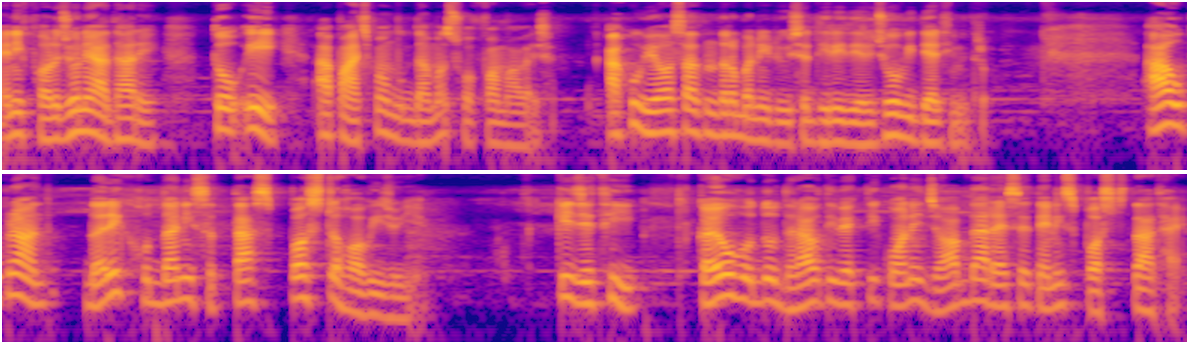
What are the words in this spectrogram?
એની ફરજોને આધારે, તો એ આ પાંચમા મુદ્દામાં સોંપવામાં આવે છે. આખું વ્યવસ્થા તંત્ર બની રહ્યું છે ધીરે ધીરે. જો વિદ્યાર્થી મિત્રો. આ ઉપરાંત દરેક હોદ્દાની સત્તા સ્પષ્ટ હોવી જોઈએ કે જેથી કયો હોદ્દો ધરાવતી વ્યક્તિ કોને જવાબદાર રહેશે તેની સ્પષ્ટતા થાય.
